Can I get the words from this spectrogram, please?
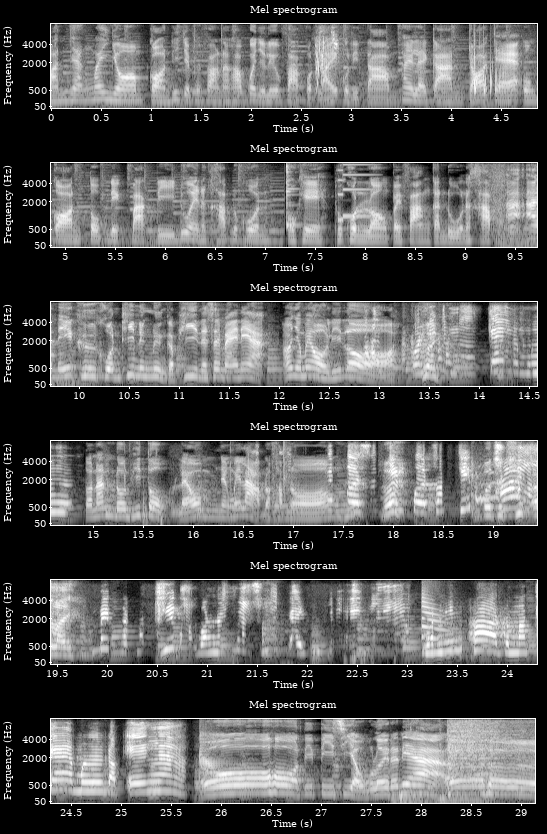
มันยังไม่ยอมก่อนที่จะไปฟังนะครับ ก็อย่าลืมฝากกดไลค์กดติดตาม ให้รายการจ้อแจ๊องค์กรตบเด็กปากดีด้วยนะครับ ทุกคนโอเค ทุกคนลองไปฟังกันดูนะครับอะอันนี้คือคนที่หนึ่งหนึ่งกับพี่นะใช่ไหมเนี่ย เอ้ายังไม่ออกลีดหรอวันเฮ้ยนี้จะมาแก้มือตอนนั้นโดนพี่ตบแล้วยังไม่หลับหรอครับน้องเปิดสคเฮ้ริยปต์เปิดสคริปต์เปิดสคริปต์อะไร ไม่เปิดสคริปต์อะวันนั้นน่ะข้าใจตัวเองแล้ววันนี้ข้าจะมาแก้มือกับเองอะโอ้โหตีตีเสี่ยวกูเลยนะเนี่ยเออ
